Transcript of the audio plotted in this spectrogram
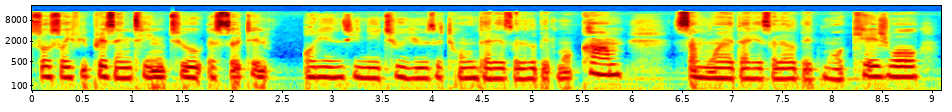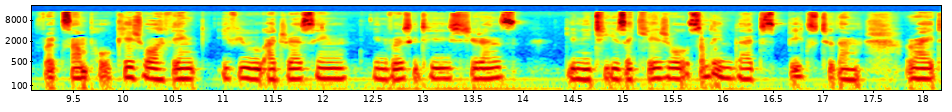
so, so if you're presenting to a certain audience, you need to use a tone that is a little bit more calm, somewhere that is a little bit more casual. For example, casual, I think if you're addressing university students, you need to use a casual something that speaks to them right?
